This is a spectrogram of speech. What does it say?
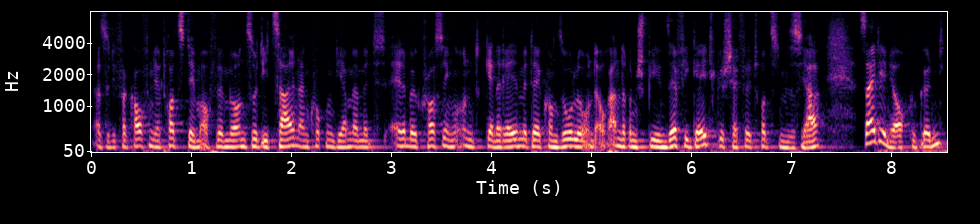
Also die verkaufen ja trotzdem, auch wenn wir uns so die Zahlen angucken, die haben ja mit Animal Crossing und generell mit der Konsole und auch anderen Spielen sehr viel Geld gescheffelt trotzdem das Jahr. Seid ihnen ja auch gegönnt.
